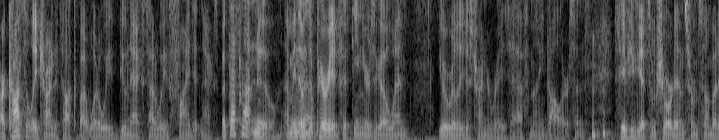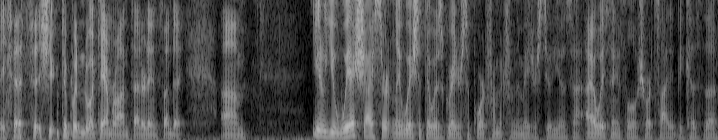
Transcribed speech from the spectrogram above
are constantly trying to talk about what do we do next, how do we find it next. But that's not new. I mean, there was a period 15 years ago when you were really just trying to raise a half million dollars and see if you could get some short ends from somebody to, to, shoot, to put into a camera on Saturday and Sunday. Um, you know, you wish, I certainly wish that there was greater support from it from the major studios. I, I always think it's a little short-sighted because the,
